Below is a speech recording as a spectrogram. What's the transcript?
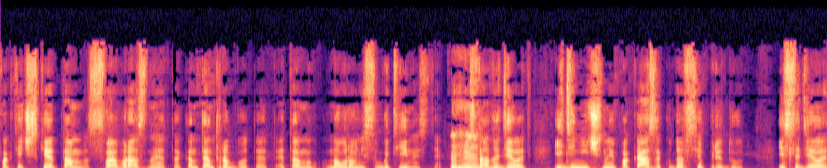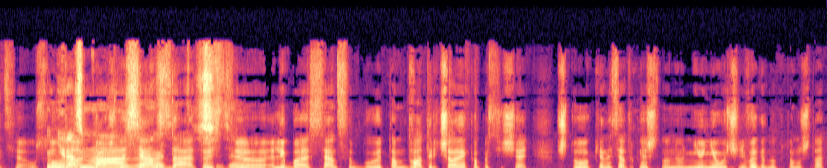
фактически там своеобразно это контент работает, это на уровне событийности. Угу. То есть надо делать единичные показы, куда все придут. Если делать э, условно каждый сеанс, да, то есть э, либо сеансы будет там 2-3 человека посещать, что кинотеатру, конечно, ну, не, не очень выгодно, потому что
